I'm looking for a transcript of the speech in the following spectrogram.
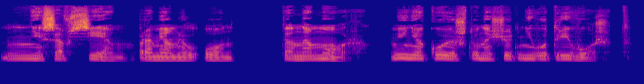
«Не совсем», — промямлил он. «Танамор, меня кое-что насчет него тревожит».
